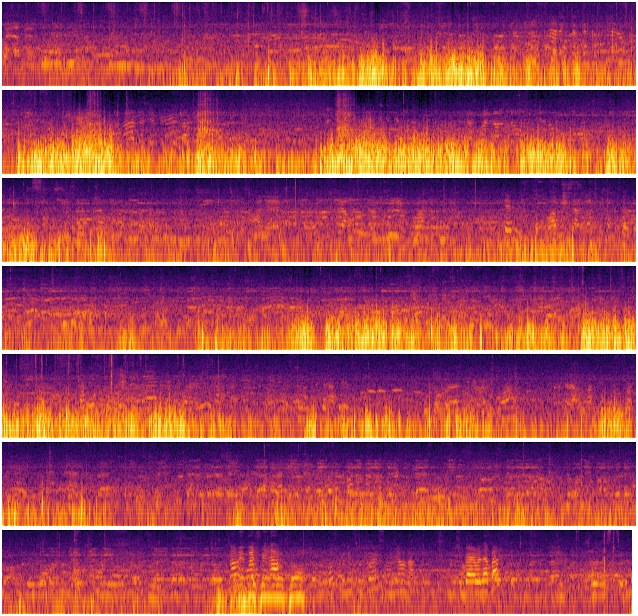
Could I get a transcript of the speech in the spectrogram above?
Buena persona. Wow. Je vais là. Je pense que les photos elles sont bien là. Tu vas là-bas? Je vais rester là.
